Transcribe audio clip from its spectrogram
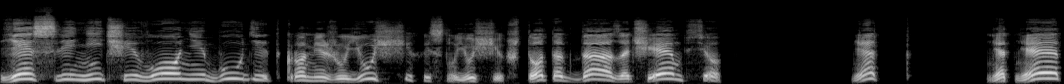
Если ничего не будет, кроме жующих и снующих, что тогда? Зачем все? Нет, нет, нет.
